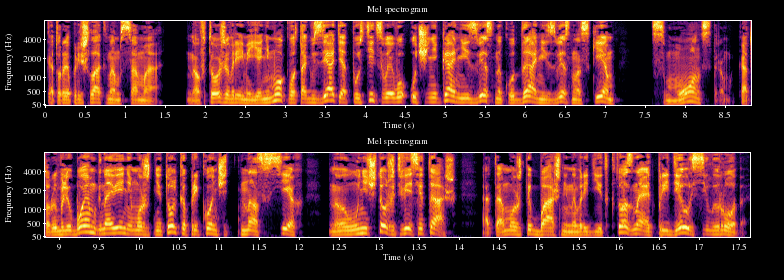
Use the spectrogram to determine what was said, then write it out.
которая пришла к нам сама. Но в то же время я не мог вот так взять и отпустить своего ученика неизвестно куда, неизвестно с кем, с монстром, который в любое мгновение может не только прикончить нас всех, но и уничтожить весь этаж а там, может, и башни навредит, кто знает пределы силы рода.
